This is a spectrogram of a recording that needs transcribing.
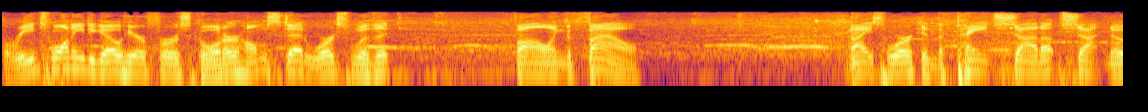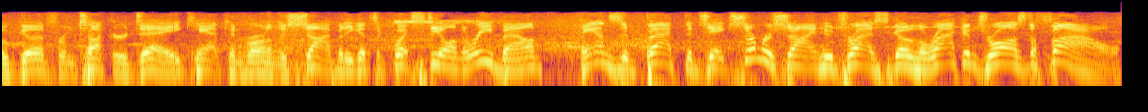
3.20 to go here, first quarter. Homestead works with it following the foul. Nice work in the paint. Shot up, shot no good from Tucker Day. Can't convert on the shot, but he gets a quick steal on the rebound. Hands it back to Jake Summershine, who tries to go to the rack and draws the foul.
